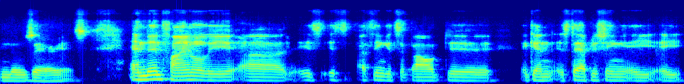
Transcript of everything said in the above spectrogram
in those areas and then finally uh, it's it's i think it's about uh, again establishing a,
